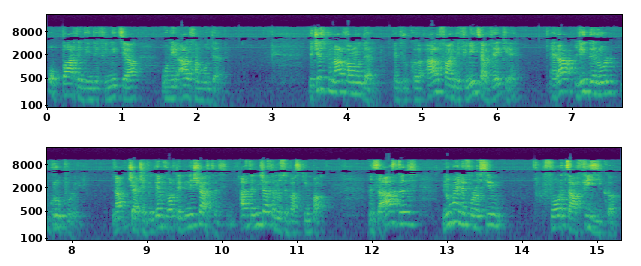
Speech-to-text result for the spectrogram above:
o parte din definiția unui alfa model. De ce spun alfa model? Pentru că alfa, în definiția veche, era liderul grupului. Da? Ceea ce vedem foarte bine și astăzi. Asta nici asta nu se va schimba. Însă astăzi nu mai ne folosim forța fizică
